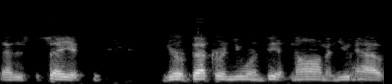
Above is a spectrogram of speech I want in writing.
That is to say, if you're a veteran, you were in Vietnam and you have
